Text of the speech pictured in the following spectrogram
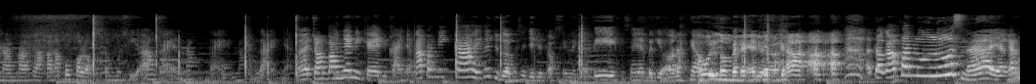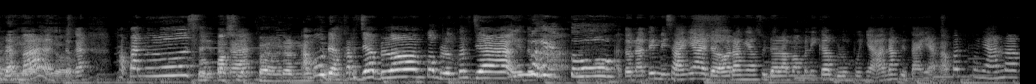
Pernah merasakan aku kalau ketemu si A nggak enak, nggak enak, nggak enak. Nah, contohnya nih kayak ditanya kapan nikah itu juga bisa jadi toxic negatif. Misalnya bagi orang yang Oh, belum pengen iya. nikah atau kapan lulus. Nah, ya kan Oh, udah iya, mah iya. gitu kan. Kapan lulus gitu Pas kan. lebaran. Kamu udah kerja belum? Kok belum kerja gitu. Nah, kan. itu. Atau nanti misalnya ada orang yang sudah lama menikah belum punya anak ditanya kapan punya anak.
